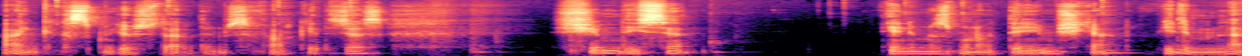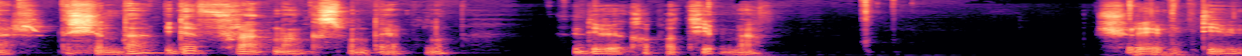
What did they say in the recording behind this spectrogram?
hangi kısmı gösterdiğimizi fark edeceğiz. Şimdi ise elimiz buna değmişken filmler dışında bir de fragman kısmında yapalım. Şu div'i kapatayım ben. Şuraya bir div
